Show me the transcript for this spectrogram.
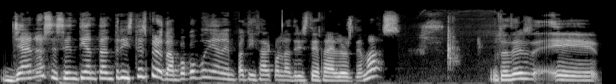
ya no se sentían tan tristes, pero tampoco podían empatizar con la tristeza de los demás. Entonces, eh,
